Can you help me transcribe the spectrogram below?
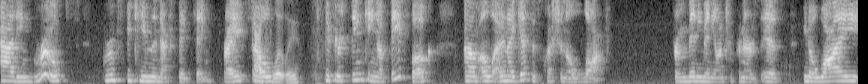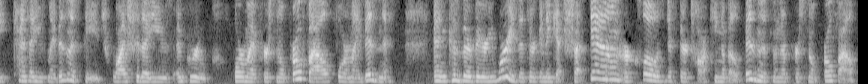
adding groups groups became the next big thing right? So absolutely. if you're thinking of facebook um, and i get this question a lot from many many entrepreneurs is you know why can't i use my business page? Why should i use a group or my personal profile for my business? And because they're very worried that they're going to get shut down or closed if they're talking about business on their personal profile.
